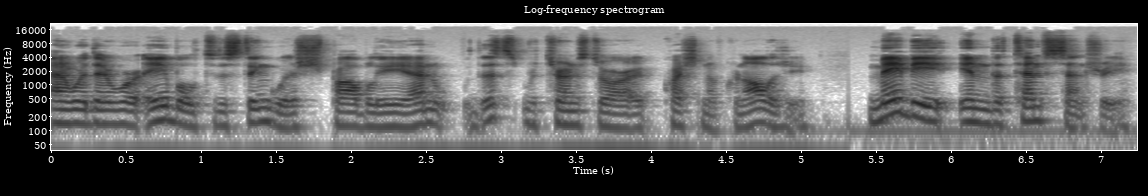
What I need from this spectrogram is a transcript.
and where they were able to distinguish probably. And this returns to our question of chronology. Maybe in the tenth century,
